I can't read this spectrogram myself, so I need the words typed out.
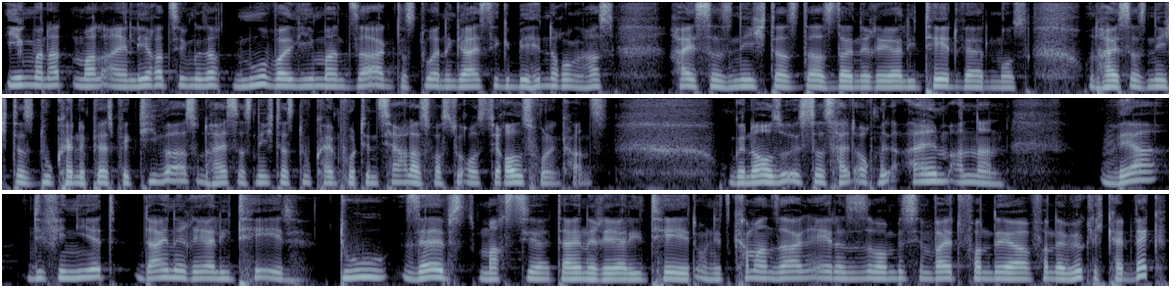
Irgendwann hat mal ein Lehrer zu ihm gesagt, nur weil jemand sagt, dass du eine geistige Behinderung hast, heißt das nicht, dass das deine Realität werden muss. Und heißt das nicht, dass du keine Perspektive hast und heißt das nicht, dass du kein Potenzial hast, was du aus dir rausholen kannst. Und genauso ist das halt auch mit allem anderen. Wer definiert deine Realität? Du selbst machst dir deine Realität. Und jetzt kann man sagen, ey, das ist aber ein bisschen weit von der, von der Wirklichkeit weg.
